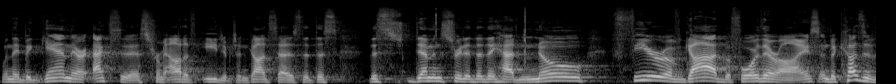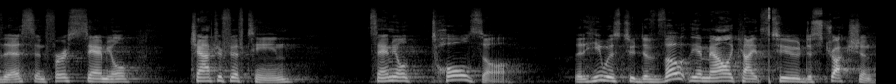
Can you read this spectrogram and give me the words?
when they began their exodus from out of Egypt. And God says that this, this demonstrated that they had no fear of God before their eyes. And because of this, in 1 Samuel chapter 15, Samuel told Saul that he was to devote the Amalekites to destruction.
